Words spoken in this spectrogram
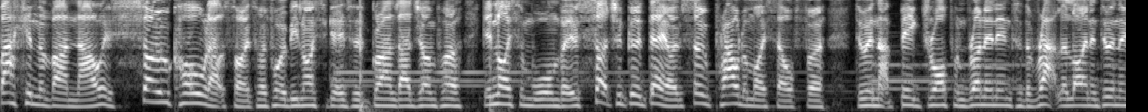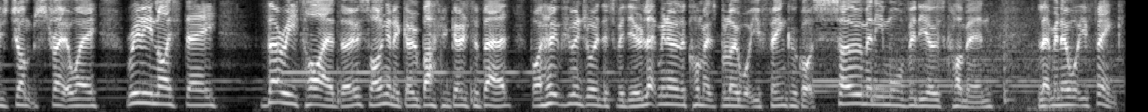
Back in the van now. It's so cold outside, so I thought it'd be nice to get into the Grandad jumper, get nice and warm. But it was such a good day. I'm so proud of myself for doing that big drop and running into the Rattler line and doing those jumps straight away. Really nice day. Very tired though, so I'm gonna go back and go to bed. But I hope you enjoyed this video. Let me know in the comments below what you think. I've got so many more videos coming. Let me know what you think.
